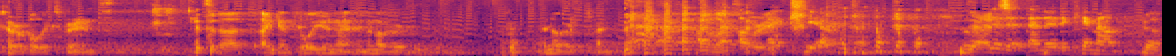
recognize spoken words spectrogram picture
terrible experience it's a. that I can tell you in, a, in another another time. a long story. Okay, yeah. But we That's- did it, and it, it came out. Yeah,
